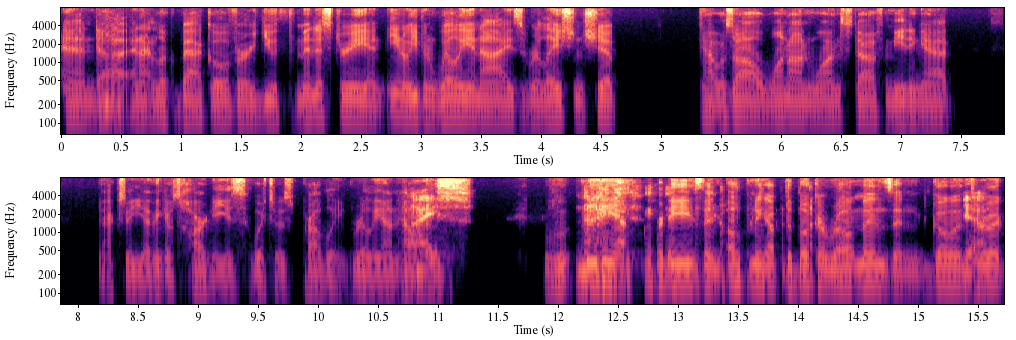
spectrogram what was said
And uh, and I look back over youth ministry, and you know, even Willie and I's relationship. That was all one-on-one stuff. Meeting at actually, I think it was Hardee's, which was probably really unhealthy. Nice at parties and opening up the book of Romans and going yeah. through it,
